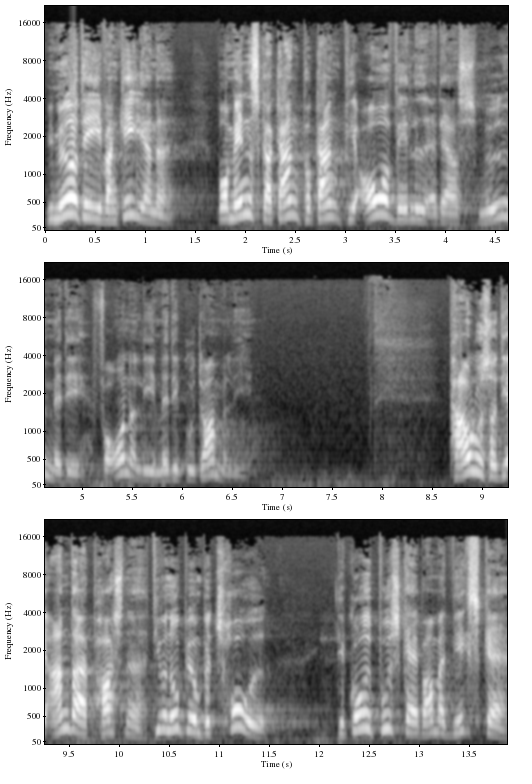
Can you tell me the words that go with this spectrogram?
Vi møder det i evangelierne, hvor mennesker gang på gang bliver overvældet af deres møde med det forunderlige, med det guddommelige. Paulus og de andre apostler, de var nu blevet betroet det gode budskab om, at vi ikke skal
